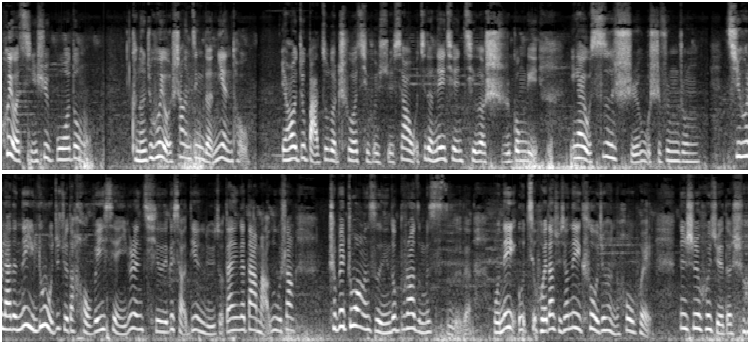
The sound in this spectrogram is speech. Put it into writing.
会有情绪波动，可能就会有上进的念头，然后就把坐的车骑回学校。我记得那天骑了十公里，应该有四十五十分钟，骑回来的那一路我就觉得好危险，一个人骑了一个小电驴走在那个大马路上。车被撞死，你都不知道怎么死的。我那我回到学校那一刻，我就很后悔，但是会觉得说，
